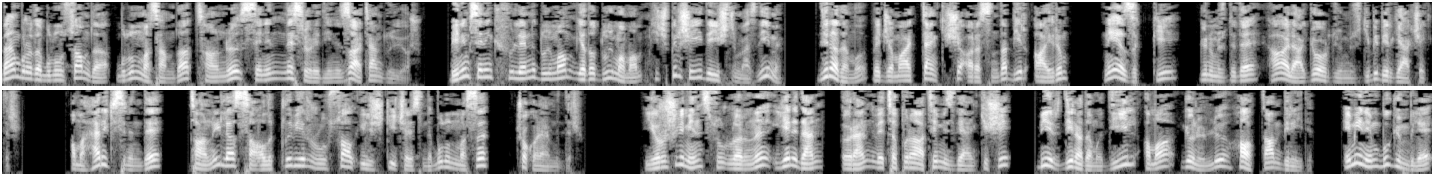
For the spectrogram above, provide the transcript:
Ben burada bulunsam da bulunmasam da Tanrı senin ne söylediğini zaten duyuyor. Benim senin küfürlerini duymam ya da duymamam hiçbir şeyi değiştirmez değil mi? Din adamı ve cemaatten kişi arasında bir ayrım ne yazık ki günümüzde de hala gördüğümüz gibi bir gerçektir. Ama her ikisinin de Tanrı ile sağlıklı bir ruhsal ilişki içerisinde bulunması çok önemlidir. Yeruşalim'in surlarını yeniden ören ve tapınağı temizleyen kişi bir din adamı değil ama gönüllü halktan biriydi. Eminim bugün bile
